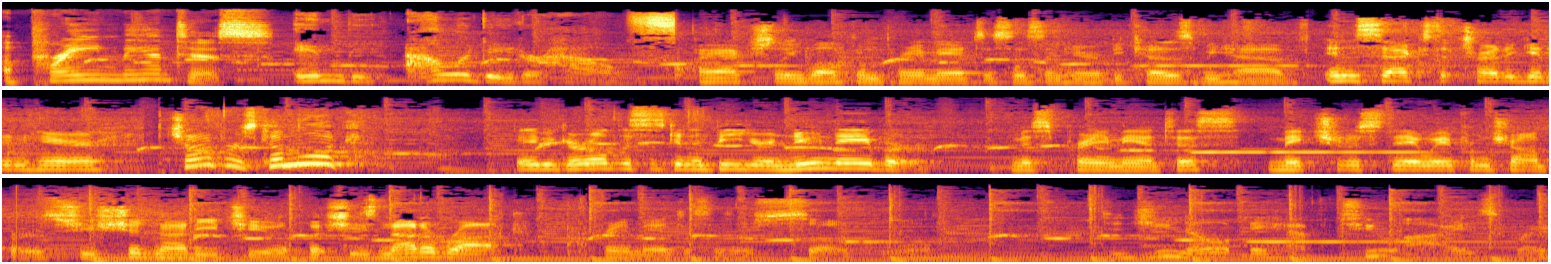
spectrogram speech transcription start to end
a praying mantis. In the alligator house. I actually welcome praying mantises in here because we have insects that try to get in here. Chompers, come look. Baby girl, this is gonna be your new neighbor. Miss Praying Mantis, make sure to stay away from chompers. She should not eat you, but she's not a rock. Praying mantises are so cool. Did you know they have two eyes right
